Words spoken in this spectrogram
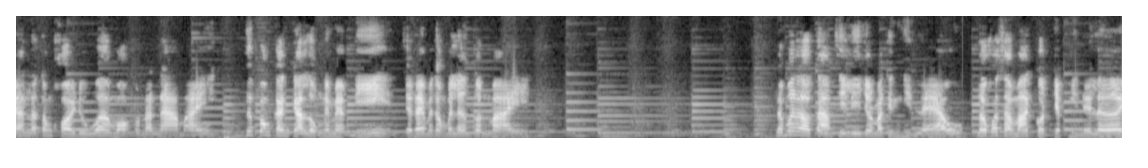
นั้นเราต้องคอยดูว่าหมอกตรงนั้นหนาไหม เพื่อป้องกันการหลงในแมปนี้ จะได้ไม่ต้องไปเริ่มต้นใหม่ แล้วเมื่อเราตามซีรีจนมาถึงหินแล้ว เราก็สามารถกดเก็บหินได้เลย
